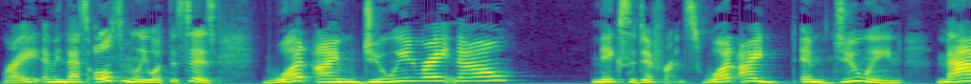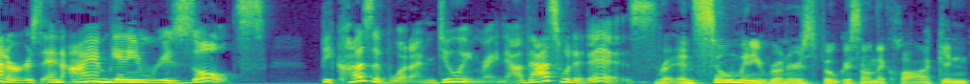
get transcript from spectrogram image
right? I mean, that's ultimately what this is. What I'm doing right now makes a difference. What I am doing matters, and I am getting results because of what I'm doing right now. That's what it is. Right. And so many runners focus on the clock and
